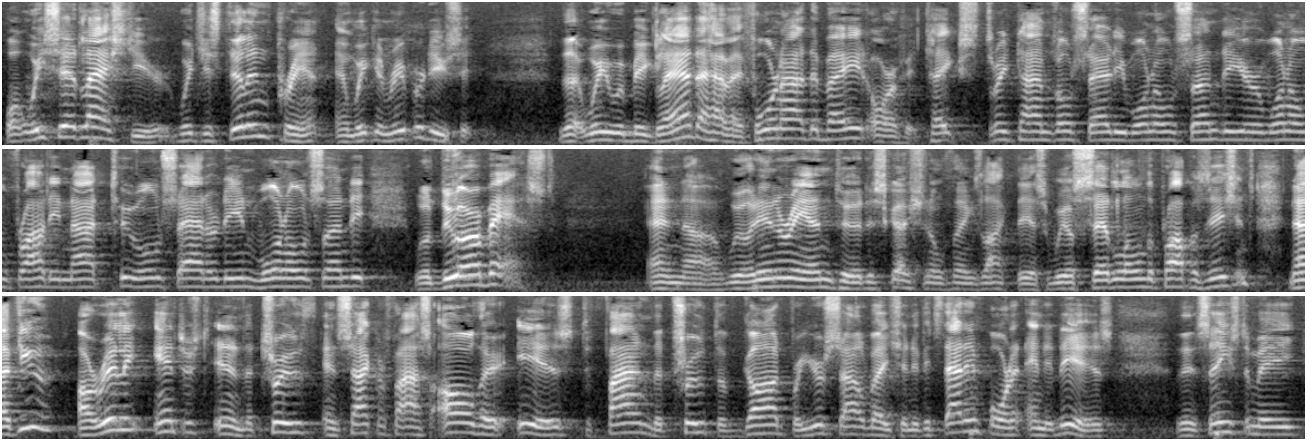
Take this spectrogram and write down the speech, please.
what we said last year, which is still in print, and we can reproduce it, that we would be glad to have a four night debate, or if it takes three times on Saturday, one on Sunday, or one on Friday night, two on Saturday, and one on Sunday, we'll do our best. And uh, we'll enter into a discussion on things like this. We'll settle on the propositions. Now, if you are really interested in the truth and sacrifice all there is to find the truth of God for your salvation, if it's that important, and it is, then it seems to me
